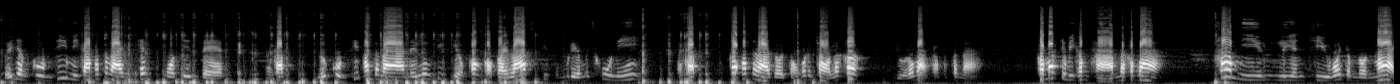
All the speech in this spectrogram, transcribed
หรืออย่างกลุ่มที่มีการพัฒนาอย่างเช่นโปรตีนเบสนะครับหรือกลุ่มที่พัฒนาในเรื่องที่เกี่ยวข้องกับไวรัสที่ผมเรียนเมื่อสักครู่นี้นะครับก็พัฒนาโดยสวทชแล้วก็อยู่ระหว่างการพัฒนา ก็มักจะมีคำถามนะครับว่า ถ้ามีเรียนคิวว่าจำนวนมาก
